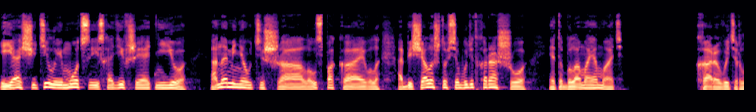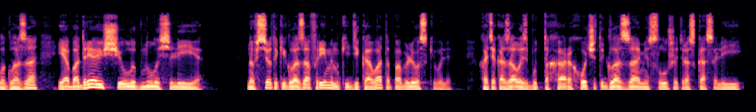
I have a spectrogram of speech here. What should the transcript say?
и я ощутила эмоции, исходившие от нее — она меня утешала, успокаивала, обещала, что все будет хорошо. Это была моя мать. Хара вытерла глаза и ободряюще улыбнулась Илье. Но все-таки глаза Фременки диковато поблескивали, хотя казалось, будто Хара хочет и глазами слушать рассказ Алии.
